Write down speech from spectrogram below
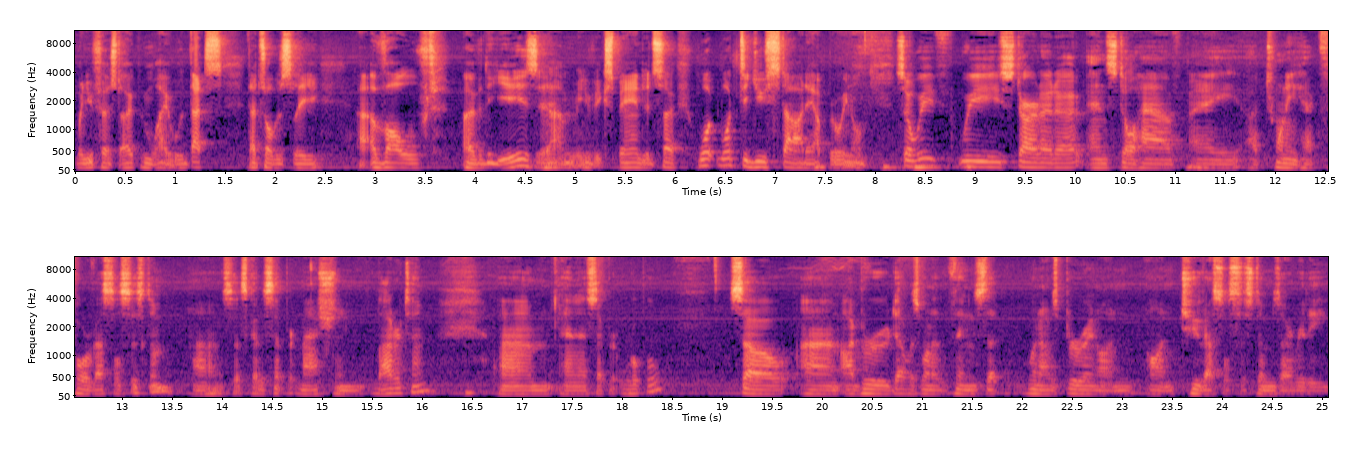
when you first opened Wayward, that's that's obviously uh, evolved over the years. Um, you've expanded. So, what what did you start out brewing on? So we've we started out and still have a, a 20 hec four vessel system. Um, so it's got a separate mash and lauter tun um, and a separate whirlpool. So um, I brewed. That was one of the things that when I was brewing on on two vessel systems, I really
